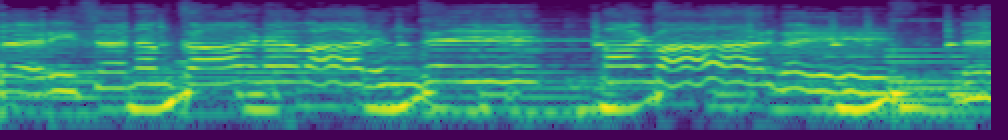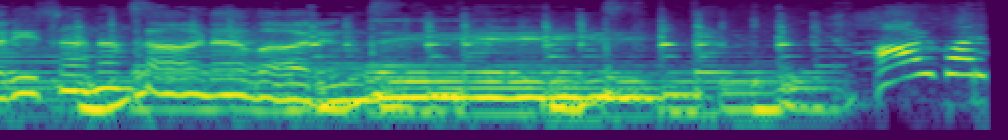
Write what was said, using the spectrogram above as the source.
தரிசனம் காண வாருங்கள் ஆழ்வார்கள். தரிசனம் காண வாருங்கள் ஆழ்வார்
